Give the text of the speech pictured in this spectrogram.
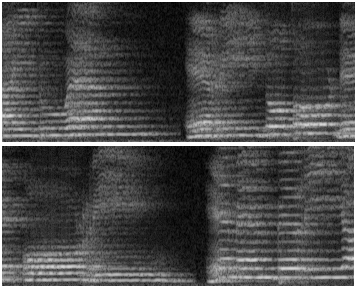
gaituen herri dotore horri. Hemen berria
